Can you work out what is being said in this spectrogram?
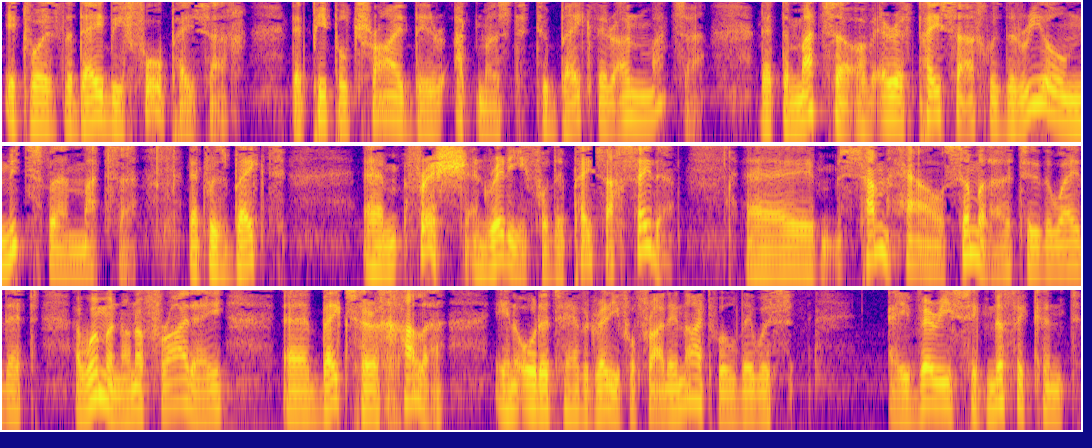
it was the day before Pesach that people tried their utmost to bake their own matzah. That the matzah of Erev Pesach was the real mitzvah matzah that was baked um, fresh and ready for the Pesach Seder. Uh, somehow similar to the way that a woman on a Friday uh, bakes her challah in order to have it ready for Friday night. Well, there was a very significant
